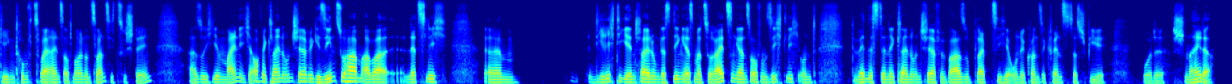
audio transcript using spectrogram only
gegen Trumpf 2-1 auf 29 zu stellen. Also hier meine ich auch eine kleine Unschärfe gesehen zu haben, aber letztlich ähm, die richtige Entscheidung, das Ding erstmal zu reizen, ganz offensichtlich. Und wenn es denn eine kleine Unschärfe war, so bleibt sie hier ohne Konsequenz. Das Spiel wurde Schneider.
